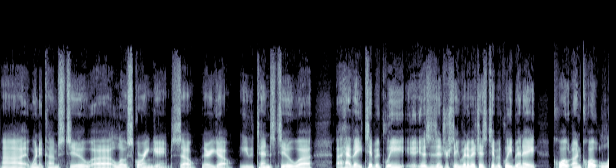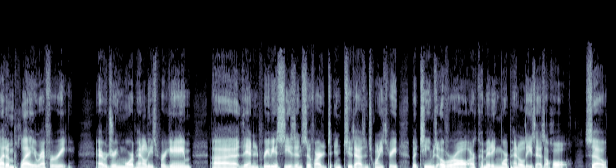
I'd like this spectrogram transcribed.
uh, when it comes to uh, low scoring games. So there you go. He tends to uh, have a typically, this is interesting. Vinovich has typically been a quote unquote let him play referee, averaging more penalties per game uh, than in previous seasons so far in 2023, but teams overall are committing more penalties as a whole. So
